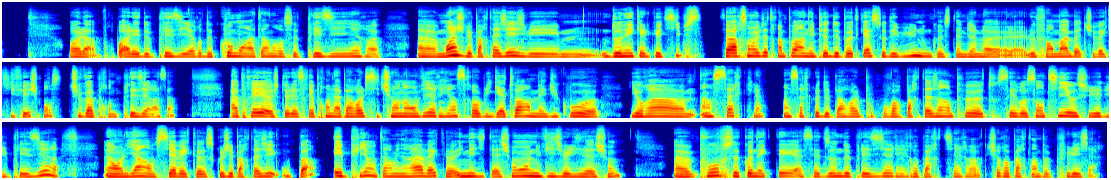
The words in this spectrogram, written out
Voilà, pour parler de plaisir, de comment atteindre ce plaisir, euh, moi, je vais partager, je vais hum, donner quelques tips. Ça va ressembler peut-être un peu à un épisode de podcast au début, donc euh, si t'aimes bien le, format, bah, tu vas kiffer, je pense. Tu vas prendre plaisir à ça. Après, euh, je te laisserai prendre la parole si tu en as envie. Rien sera obligatoire, mais du coup, il y aura un cercle, un cercle de parole pour pouvoir partager un peu tous ces ressentis au sujet du plaisir en lien aussi avec ce que j'ai partagé ou pas. Et puis, on terminera avec une méditation, une visualisation pour se connecter à cette zone de plaisir et repartir, que tu repartes un peu plus légère.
